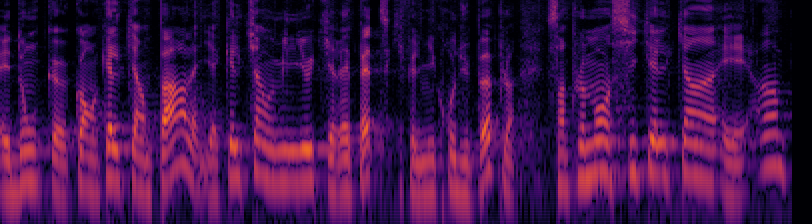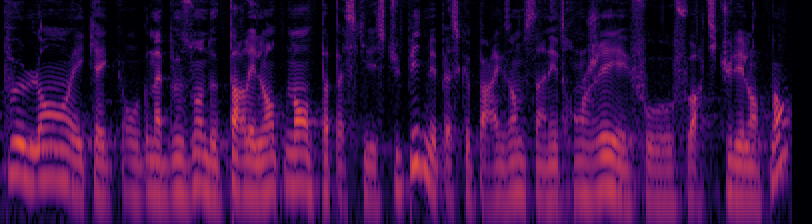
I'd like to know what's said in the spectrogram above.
et donc quand quelqu'un parle, il y a quelqu'un au milieu qui répète, qui fait le micro du peuple. Simplement, si quelqu'un est un peu lent et qu'on a besoin de parler lentement, pas parce qu'il est stupide, mais parce que par exemple c'est un étranger et il faut, faut, articuler lentement,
